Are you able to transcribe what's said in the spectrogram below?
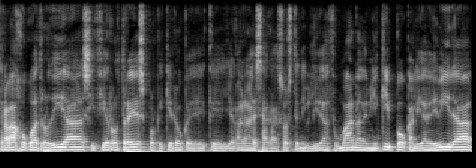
trabajo cuatro días y cierro tres porque quiero que, llegara a esa sostenibilidad humana de mi equipo, calidad de vida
